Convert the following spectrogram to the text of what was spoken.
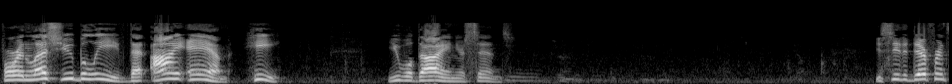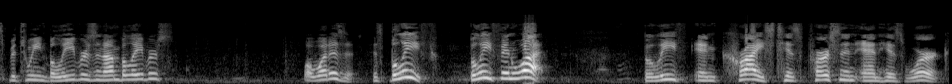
for unless you believe that I am he, you will die in your sins. You see the difference between believers and unbelievers? Well, what is it? It's belief. Belief in what? Belief in Christ, His person and His work,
